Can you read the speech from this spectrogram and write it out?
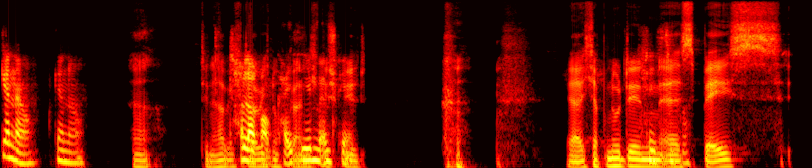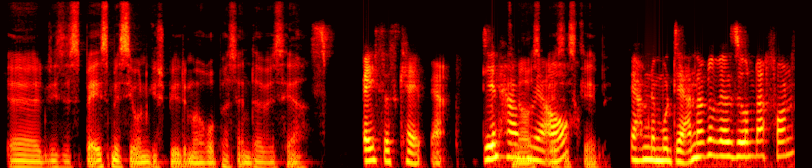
Genau, genau. Ja, den habe ich, glaube ich, noch gar nicht gespielt. ja, ich habe nur den äh, Space, äh, diese Space-Mission gespielt im Europa Center bisher. Space Escape, ja. Den haben genau, wir Space auch. Escape. Wir haben eine modernere Version davon.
